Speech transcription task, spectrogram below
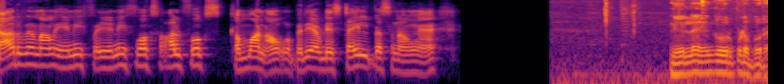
யார் வேணாலும் any any folks all folks come on அவங்க பெரிய அப்படியே ஸ்டைல் பேசினவங்க நீ எல்லாம் எங்க உருப்பட போற?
